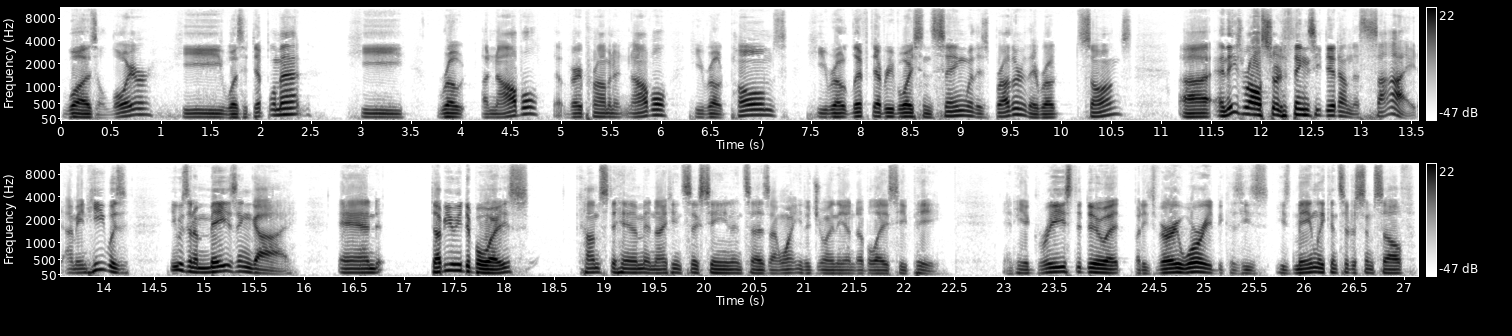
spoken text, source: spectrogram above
was a lawyer. He was a diplomat. He wrote a novel, a very prominent novel. He wrote poems. He wrote Lift Every Voice and Sing with his brother. They wrote songs. Uh, and these were all sort of things he did on the side. I mean, he was, he was an amazing guy. And W.E. Du Bois comes to him in 1916 and says, I want you to join the NAACP. And he agrees to do it, but he's very worried because he's, he's mainly considers himself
